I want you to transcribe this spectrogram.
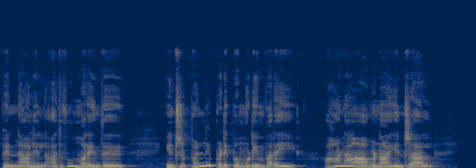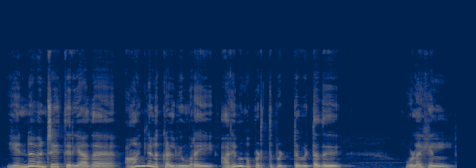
பின்னாளில் அதுவும் மறைந்து இன்று பள்ளி படிப்பு முடியும் வரை ஆனா ஆவனா என்றால் என்னவென்றே தெரியாத ஆங்கில கல்வி முறை அறிமுகப்படுத்தப்பட்டு விட்டது. உலகில்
